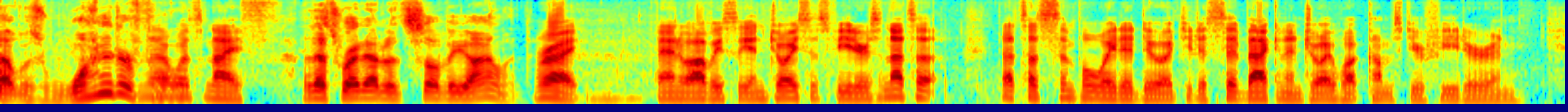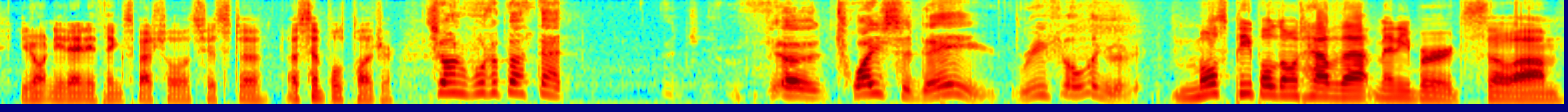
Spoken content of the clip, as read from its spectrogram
That was wonderful. That was nice. And that's right out of Sauvie Island. Right. Man who obviously enjoys his feeders, and that's a that's a simple way to do it. You just sit back and enjoy what comes to your feeder, and you don't need anything special. It's just a, a simple pleasure. John, what about that uh, twice a day, refilling the. Most people don't have that many birds, so um,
